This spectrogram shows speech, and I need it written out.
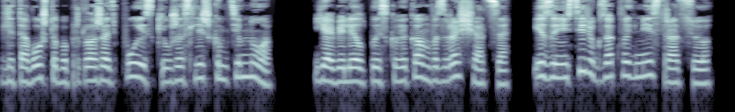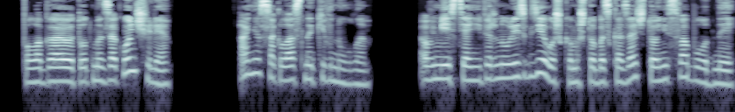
Для того, чтобы продолжать поиски, уже слишком темно. Я велел поисковикам возвращаться и занести рюкзак в администрацию. Полагаю, тут мы закончили?» Аня согласно кивнула. Вместе они вернулись к девушкам, чтобы сказать, что они свободны,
